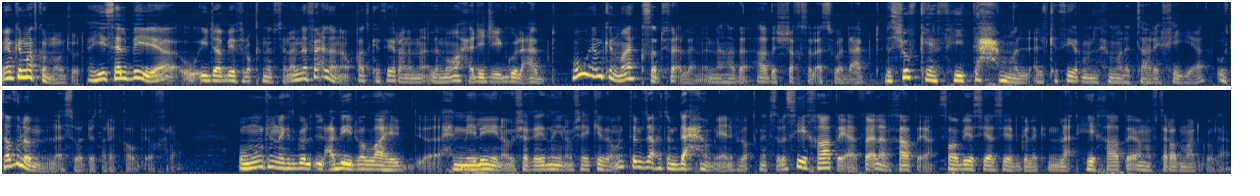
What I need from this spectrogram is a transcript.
ويمكن ما تكون موجود فهي سلبية وإيجابية في الوقت نفسه لأن فعلا أوقات كثيرة لما لما واحد يجي يقول عبد هو يمكن ما يقصد فعلا إن هذا هذا الشخص الأسود عبد. بس شوف كيف هي تحمل الكثير من الحمول التاريخية وتظلم الأسود بطريقة أو بأخرى. وممكن انك تقول العبيد والله حميلين أو شغالين أو شيء كذا وانت تمزح وتمدحهم يعني في الوقت نفسه بس هي خاطئة فعلا خاطئة. صوبيه سياسية تقول لك لا هي خاطئة المفترض ما تقولها.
